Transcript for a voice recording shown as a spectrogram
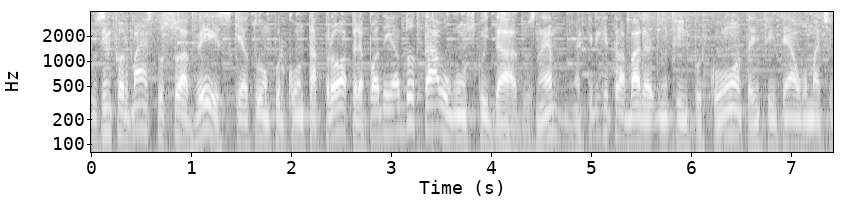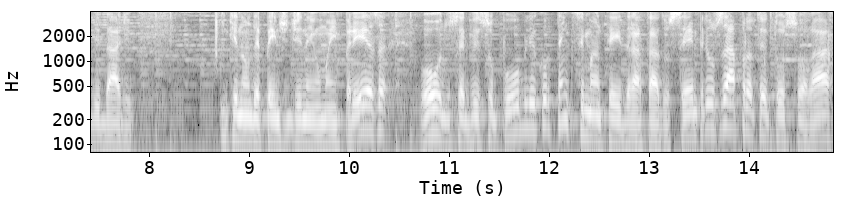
Os informais, por sua vez, que atuam por conta própria, podem adotar alguns cuidados, né? Aquele que trabalha, enfim, por conta, enfim, tem alguma atividade que não depende de nenhuma empresa ou do serviço público, tem que se manter hidratado sempre, usar protetor solar,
